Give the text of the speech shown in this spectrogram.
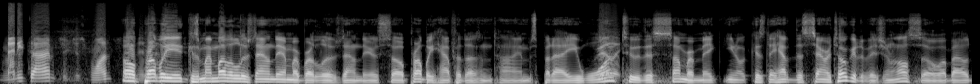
many times or just once? Oh, probably because my mother lives down there, my brother lives down there, so probably half a dozen times. But I want really? to this summer make you know because they have the Saratoga division also about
